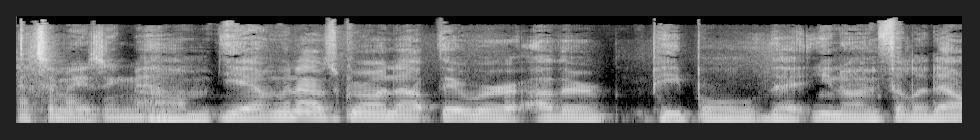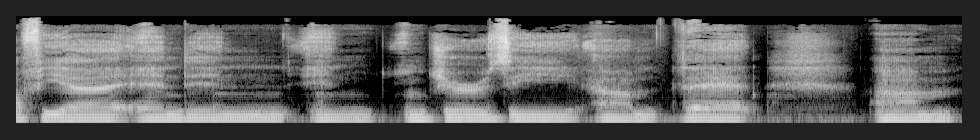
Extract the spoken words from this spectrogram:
That's amazing, man. Um, yeah, when I was growing up, there were other people that you know in Philadelphia and in in, in Jersey um, that um,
